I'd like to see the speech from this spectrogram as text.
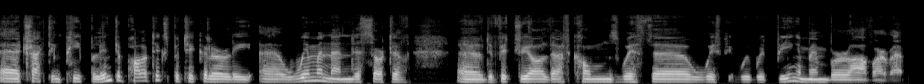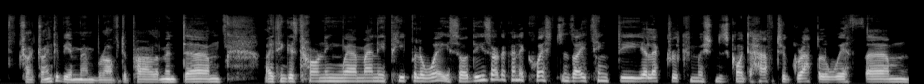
uh, attracting people into politics, particularly uh, women, and this sort of uh, the vitriol that comes with, with, with being a member of our trying to be a member of the parliament, um, I think is turning uh, many people away. So these are the kind of questions I think the electoral commission is going to have to grapple with. Um,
